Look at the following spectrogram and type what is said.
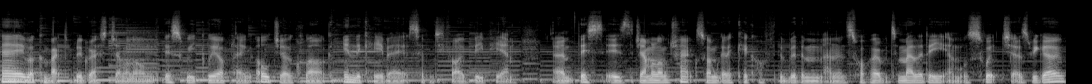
Hey, welcome back to Bluegrass Jam Along. This week we are playing Old Joe Clark in the key A at 75 BPM. Um, this is the Jam Along track, so I'm going to kick off the rhythm and then swap over to melody, and we'll switch as we go.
